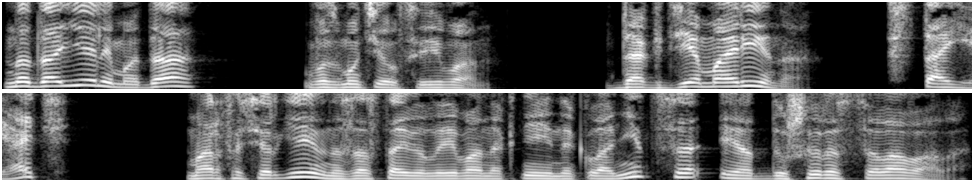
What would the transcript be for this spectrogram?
Надоели мы, да?» — возмутился Иван. «Да где Марина?» «Стоять!» Марфа Сергеевна заставила Ивана к ней наклониться и от души расцеловала.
